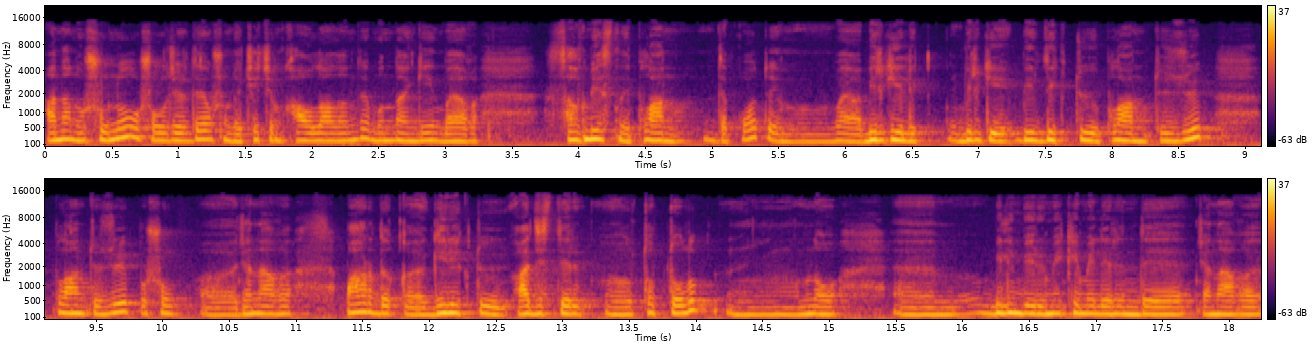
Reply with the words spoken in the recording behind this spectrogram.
анан ушуну ошол жерде ошондой чечим кабыл алынды. Мындан кийин баягы совместный план деп коет эми баягы биргелик бирге бирдиктүү план түзүп план түзүп ушул жанагы баардык керектүү адистер топтолуп мынау билим берүү мекемелеринде жанагы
